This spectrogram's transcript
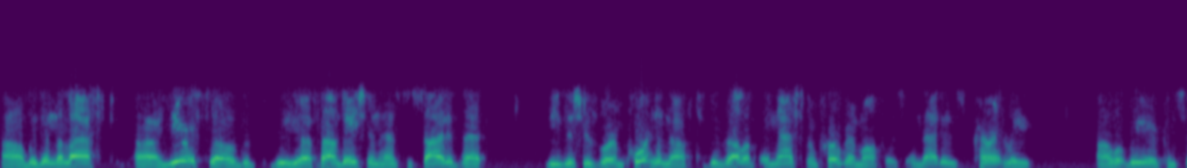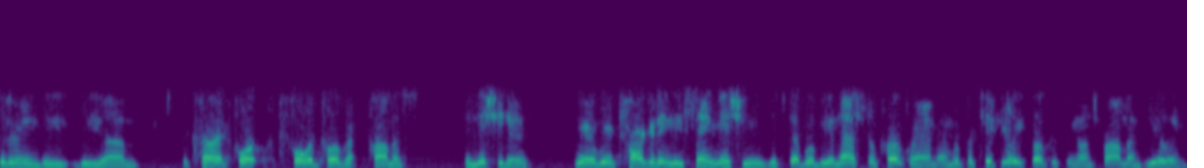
Uh, within the last uh, year or so, the, the uh, foundation has decided that these issues were important enough to develop a national program office, and that is currently uh, what we are considering the the, um, the current for, forward program promise initiative, where we're targeting these same issues, except will be a national program, and we're particularly focusing on trauma and healing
